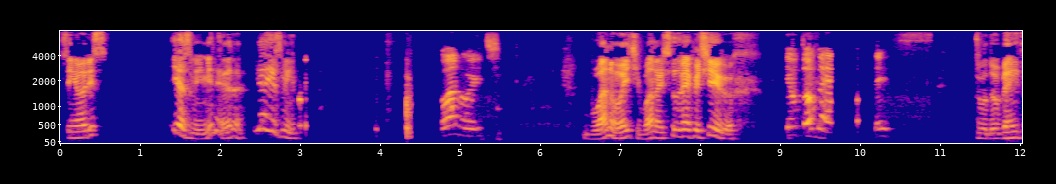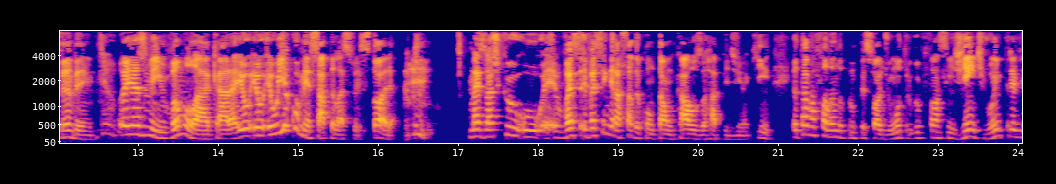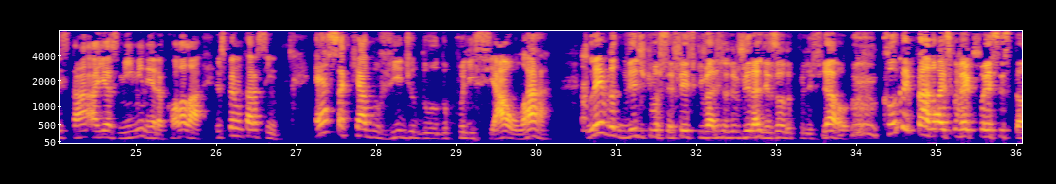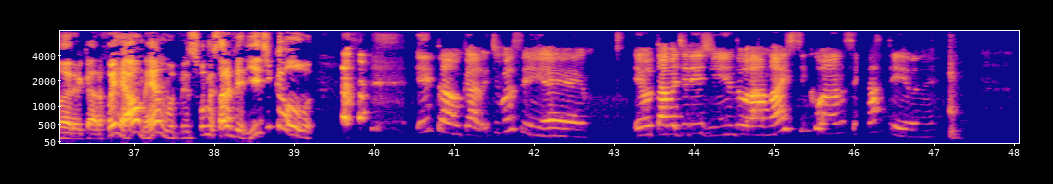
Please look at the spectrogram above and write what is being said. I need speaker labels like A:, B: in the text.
A: Senhores, Yasmin Mineira. E aí, Yasmin?
B: Boa noite.
A: Boa noite, boa noite. Tudo bem contigo?
B: Eu tô bem.
A: Tudo bem também. Oi, Yasmin, vamos lá, cara. Eu, eu, eu ia começar pela sua história, mas eu acho que o, o é, vai, ser, vai ser engraçado eu contar um caos rapidinho aqui. Eu tava falando para um pessoal de um outro grupo, falando assim, gente, vou entrevistar a Yasmin Mineira, cola lá. Eles perguntaram assim, essa que é a do vídeo do, do policial lá? Lembra do vídeo que você fez que viralizou do policial? Conta aí pra nós como é que foi essa história, cara. Foi real mesmo? Isso foi uma história verídica ou...
B: Então, cara, tipo assim, é... eu tava dirigindo há mais de cinco anos sem carteira, né?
